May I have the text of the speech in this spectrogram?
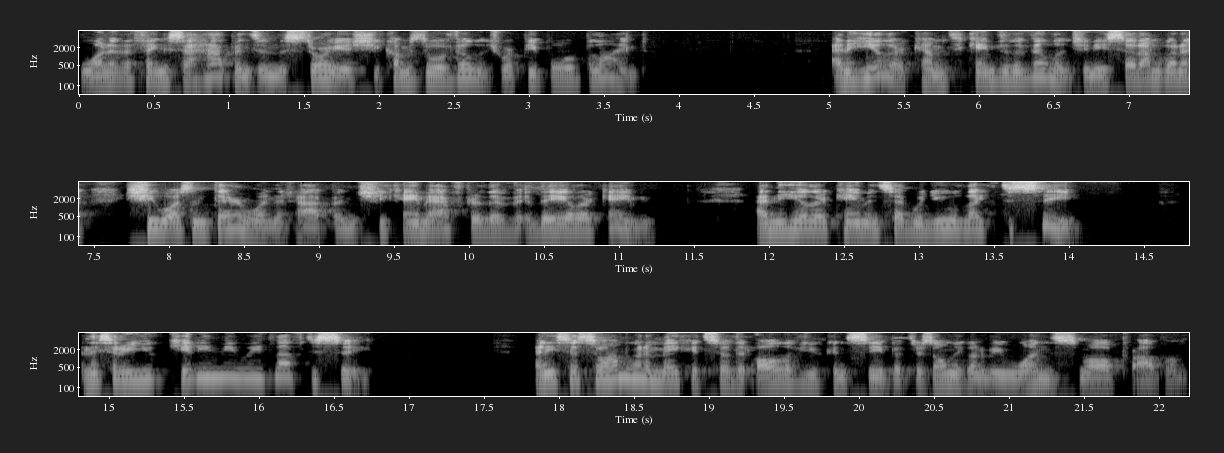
one of the things that happens in the story is she comes to a village where people were blind. And a healer come, came to the village and he said, I'm going to, she wasn't there when it happened. She came after the, the healer came. And the healer came and said, Would you like to see? And they said, Are you kidding me? We'd love to see. And he says, So I'm going to make it so that all of you can see, but there's only going to be one small problem.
